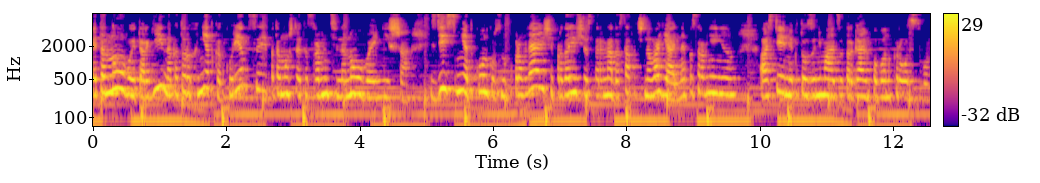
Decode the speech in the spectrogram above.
Это новые торги, на которых нет конкуренции, потому что это сравнительно новая ниша. Здесь нет конкурсных управляющих, продающая сторона достаточно лояльная по сравнению а, с теми, кто занимается торгами по банкротству.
